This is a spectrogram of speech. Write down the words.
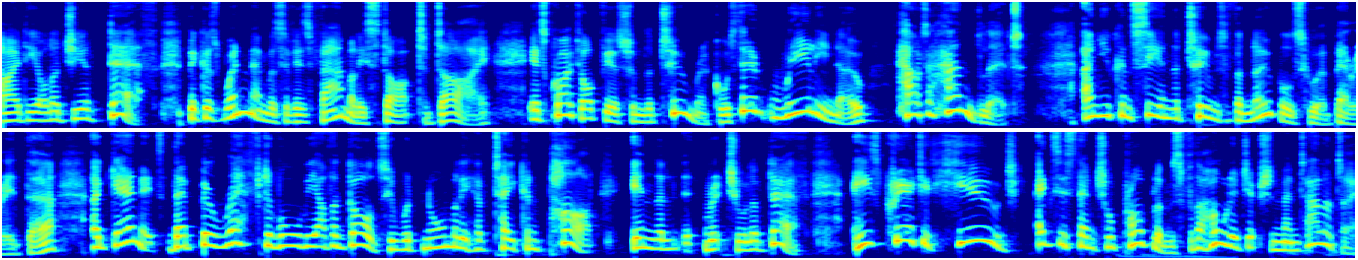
ideology of death. Because when members of his family start to die, it's quite obvious from the tomb records they don't really know how to handle it. And you can see in the tombs of the nobles who are buried there, again, it's they're bereft of all the other gods who would normally have taken part in the ritual of death. He's created huge existential problems for the whole Egyptian mentality.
